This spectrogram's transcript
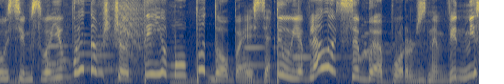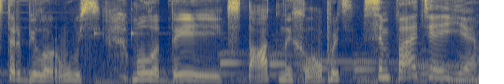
усім своїм видом, що ти йому подобаєшся. Ти уявляла себе поруч з ним? Він містер Білорусь, молодий, статний хлопець. Симпатія є.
